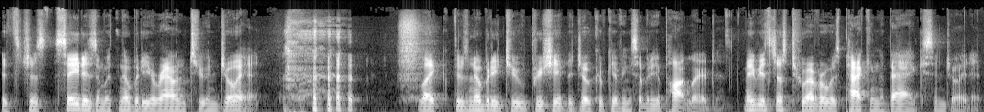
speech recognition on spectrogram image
it's just sadism with nobody around to enjoy it. like there's nobody to appreciate the joke of giving somebody a pot lid. Maybe it's just whoever was packing the bags enjoyed it.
